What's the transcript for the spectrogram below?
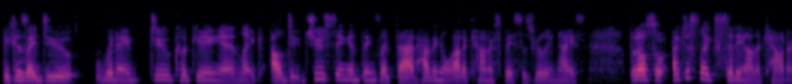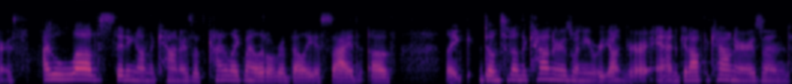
because I do, when I do cooking and like I'll do juicing and things like that, having a lot of counter space is really nice. But also, I just like sitting on the counters. I love sitting on the counters. That's kind of like my little rebellious side of like don't sit on the counters when you were younger and get off the counters and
